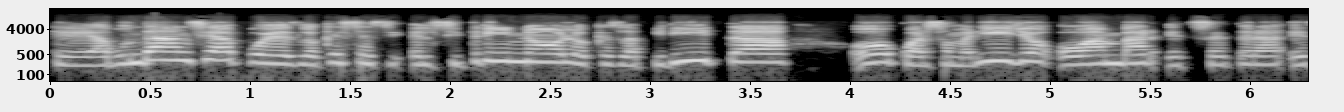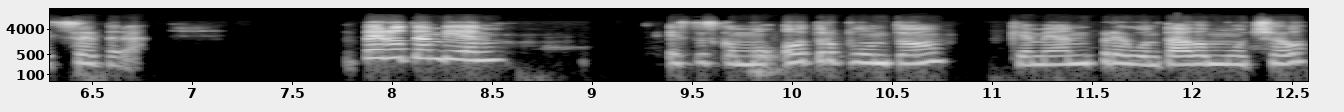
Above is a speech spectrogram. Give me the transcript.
Eh, abundancia, pues lo que es el citrino, lo que es la pirita, o cuarzo amarillo, o ámbar, etcétera, etcétera. Pero también, este es como otro punto que me han preguntado mucho,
